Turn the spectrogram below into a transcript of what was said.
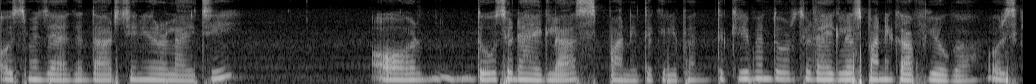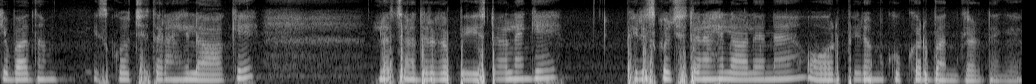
और इसमें जाएगा दालचीनी और इलायची, और दो से ढाई गिलास पानी तकरीबन। तकरीबन दो से ढाई गिलास पानी काफ़ी होगा। और इसके बाद हम इसको अच्छी तरह हिला के लहसुन अदरक का पेस्ट डालेंगे, फिर इसको अच्छी तरह हिला लेना है और फिर हम कुकर बंद कर देंगे।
